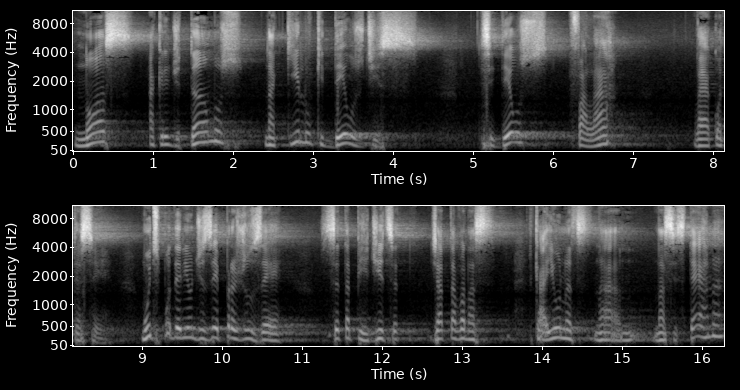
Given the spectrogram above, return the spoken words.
Nós acreditamos naquilo que Deus diz. Se Deus falar, vai acontecer. Muitos poderiam dizer para José: você está perdido, você já estava caiu na, na, na cisterna,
